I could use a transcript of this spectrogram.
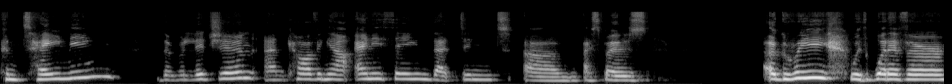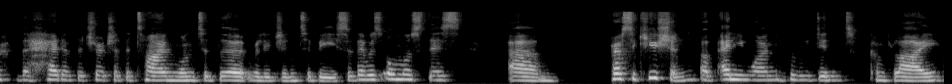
containing the religion and carving out anything that didn't, um, I suppose, agree with whatever the head of the church at the time wanted the religion to be. So there was almost this um, persecution of anyone who didn't comply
